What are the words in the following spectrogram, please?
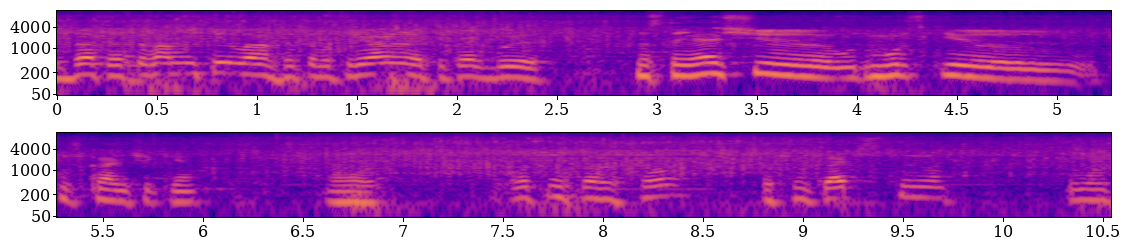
Ребята, это вам не Таиланд, это вот реально, это как бы настоящие удмурские тушканчики. Вот. Очень хорошо, очень качественно. Вот.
